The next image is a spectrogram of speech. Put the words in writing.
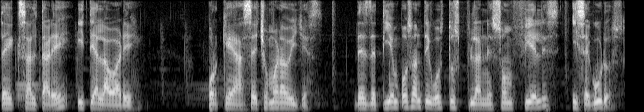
te exaltaré y te alabaré, porque has hecho maravillas. Desde tiempos antiguos tus planes son fieles y seguros.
